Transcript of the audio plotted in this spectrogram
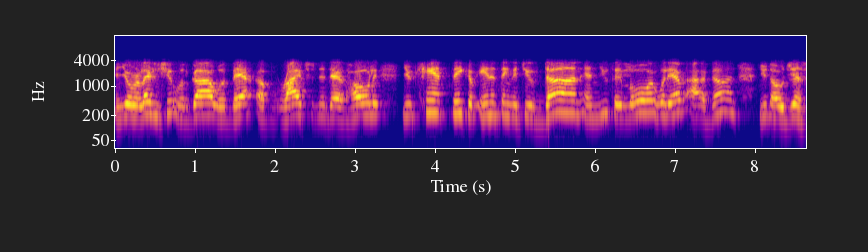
and your relationship with God was that of righteousness, that is holy, you can't think of anything that you've done, and you say, Lord, whatever I've done, you know, just,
